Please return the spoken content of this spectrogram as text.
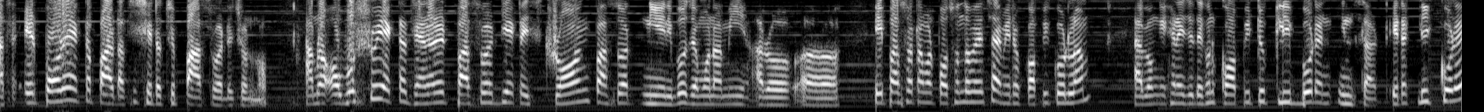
আচ্ছা এরপরে একটা পার্ট আছে, সেটা হচ্ছে পাসওয়ার্ডের জন্য। আমরা অবশ্যই একটা জেনারেট পাসওয়ার্ড দিয়ে একটা স্ট্রং পাসওয়ার্ড নিয়ে নিব। যেমন আমি আরও এই পাসওয়ার্ড আমার পছন্দ হয়েছে, আমি এটা কপি করলাম। এবং এখানে যে দেখুন copy to clipboard and insert এটা ক্লিক করে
